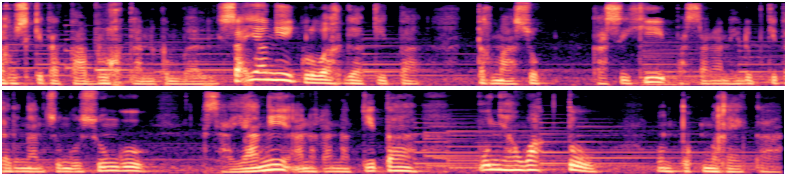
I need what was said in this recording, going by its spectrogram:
harus kita taburkan kembali. Sayangi keluarga kita, termasuk Kasihi pasangan hidup kita dengan sungguh-sungguh. Sayangi anak-anak kita. Punya waktu untuk mereka.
